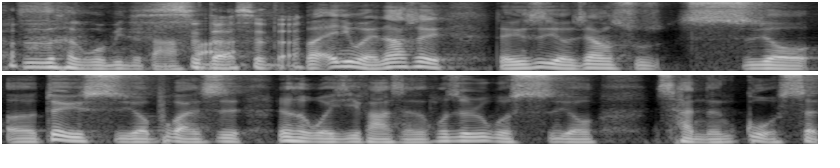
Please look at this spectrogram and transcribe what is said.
这是很文明的打法。是的，是的。Anyway，那所以等于是有这样输石油，呃，对于石油，不管是任何危机发生，或者如果石油产能过剩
